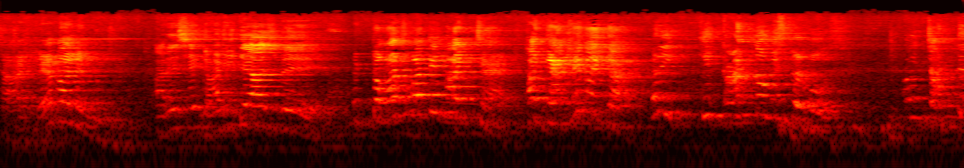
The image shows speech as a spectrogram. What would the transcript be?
সাহেব আলে আরে সে গাড়িতে আসবে। টর্চ বাতি মারছে। আর দেখে নাই কা আরে কি কাণ্ড মিস্টার বোস? আমি চারটে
